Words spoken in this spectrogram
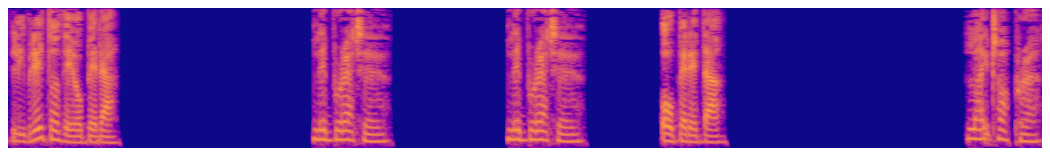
Libreto de ópera. Libretto. Libretto. Opereta. Light opera.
